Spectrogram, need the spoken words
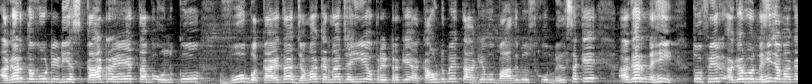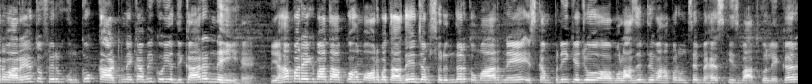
अगर तो वो टीडीएस काट रहे हैं, तब उनको वो बकायदा जमा करना चाहिए ऑपरेटर के अकाउंट में, ताकि वो बाद में उसको मिल सके। अगर नहीं तो फिर अगर वो नहीं जमा करवा रहे हैं तो फिर उनको काटने का भी कोई अधिकार नहीं है। यहाँ पर एक बात आपको हम और बता दें, जब सुरेंद्र कुमार ने इस कंपनी के जो मुलाजिम थे वहाँ पर उनसे बहस की इस बात को लेकर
